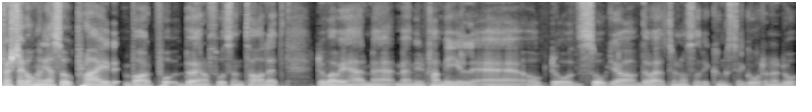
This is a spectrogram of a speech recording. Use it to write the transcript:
Första gången jag såg Pride var på början av 2000-talet. Då var vi här med, med min familj eh, och då såg jag, det var jag tror någonstans vid Kungsträdgården och då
